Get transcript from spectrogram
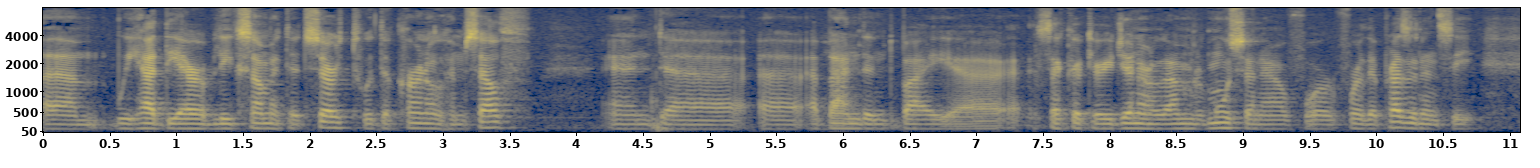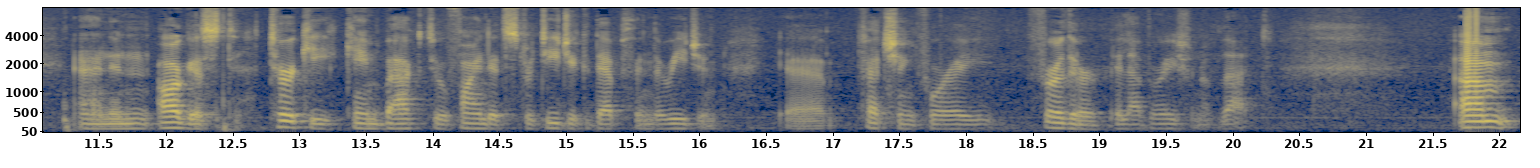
um, we had the Arab League summit at Sirte with the colonel himself and uh, uh, abandoned by uh, Secretary General Amr Moussa now for, for the presidency. And in August, Turkey came back to find its strategic depth in the region, uh, fetching for a further elaboration of that. Um,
